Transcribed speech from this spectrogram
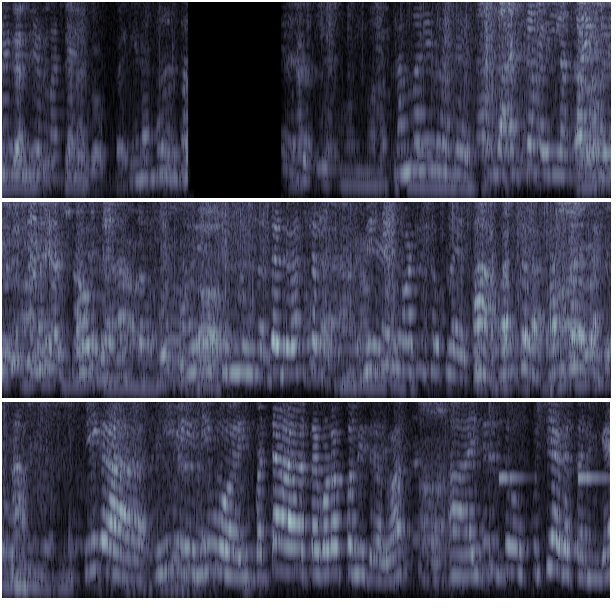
ಡಿಸೈನ್ ಇದು ಚೆನ್ನಾಗಿ ಹೋಗ್ತಾ ಇದೆ ಸಪ್ಲೈ. ಈಗ ಇಲ್ಲಿ ನೀವು ಈ ಬಟ್ಟ ತಗೊಳಕ್ ಬಂದಿದ್ರಲ್ವಾ? ಆ, ಇದ್ರದ್ದು ಖುಷಿ ಆಗತ್ತಾ ನಿಮ್ಗೆ?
